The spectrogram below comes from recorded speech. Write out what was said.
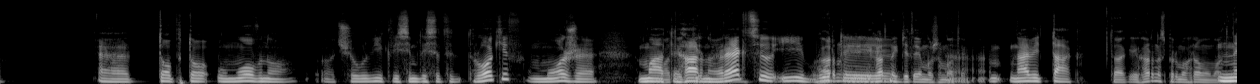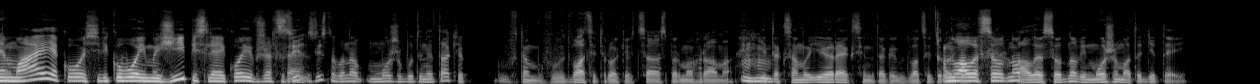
Е, Тобто, умовно, чоловік 80 років може мати Мати гарну ді- ерекцію і бути і гарних дітей може мати. е, навіть так. Так, і гарну спермограму мати. так. Немає якоїсь вікової межі, після якої вже все. Звісно, вона може бути не так, як в, там, в 20 років ця спермограма, Мгм. і так само і ерекція, не так, як в 20 років. Ну, але все одно Але все одно він може мати дітей.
